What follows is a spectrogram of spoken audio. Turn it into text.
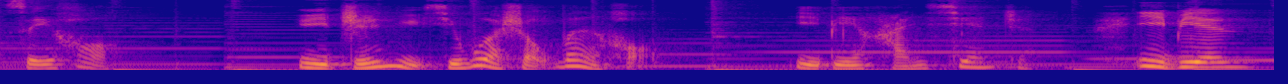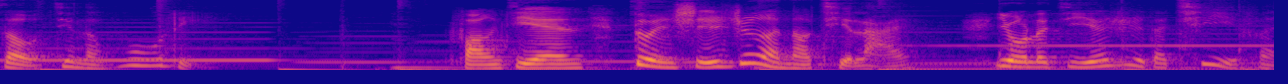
随后，与侄女婿握手问候，一边寒暄着，一边走进了屋里。房间顿时热闹起来，有了节日的气氛。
